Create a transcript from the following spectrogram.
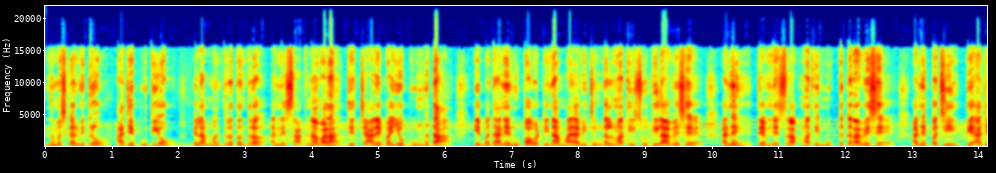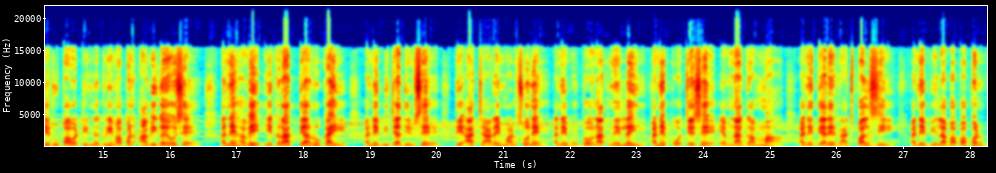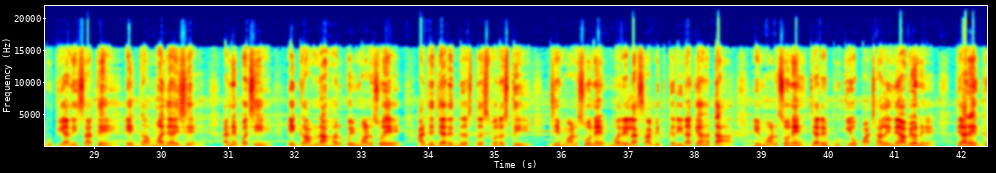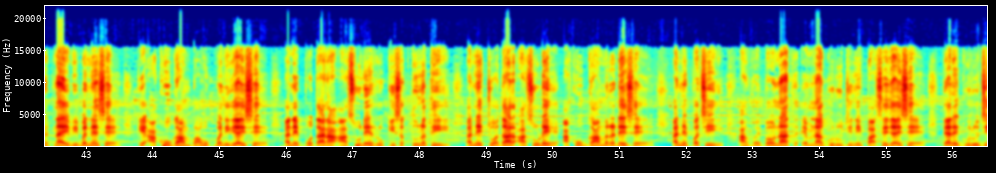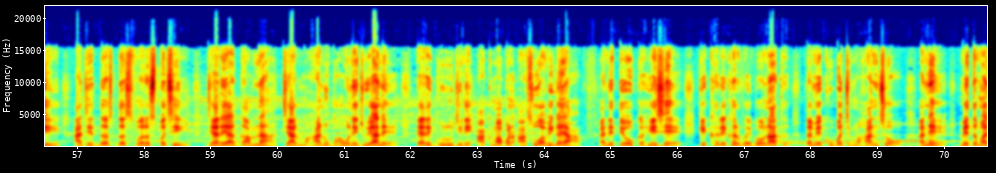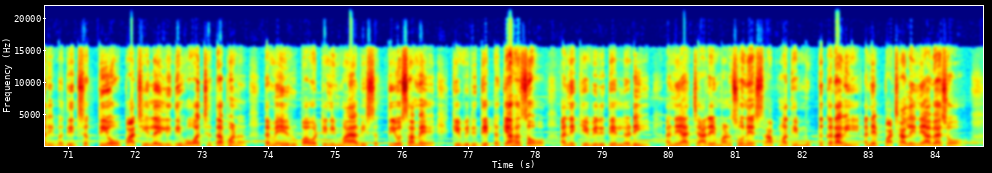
નમસ્કાર મિત્રો આજે ભૂતિયો પેલા મંત્રતંત્ર અને સાધનાવાળા જે ચારે ભાઈઓ ગુમ હતા એ બધાને રૂપાવટીના માયાવી જંગલમાંથી શોધી લાવે છે અને તેમને શ્રાપમાંથી મુક્ત કરાવે છે. અને પછી તે આજે રૂપાવટી નગરીમાં પણ આવી ગયો છે. અને હવે એક રાત ત્યાં રોકાઈ અને બીજા દિવસે તે આ ચારેય માણસોને અને વૈભવનાથને લઈ અને પહોંચે છે એમના ગામમાં. અને ત્યારે રાજપાલસિંહ અને વેલા બાપા પણ ભૂતિયાની સાથે એ ગામમાં જાય છે. અને પછી એ ગામના હર કોઈ માણસોએ આજે જ્યારે દસ દસ વર્ષથી જે માણસોને મરેલા સાબિત કરી નાખ્યા હતા. એ માણસોને જ્યારે ભૂતિયો પાછા લઈને આવ્યો ને, ત્યારે ઘટના એવી બને છે કે આખું ગામ ભાવુક બની જાય છે અને પોતાના આંસુને રોકી શકતું નથી અને ચોધાર આંસુડે આખું ગામ રડે છે. અને પછી આ વૈભવનાથ એમના ગુરુજીની પાસે જાય છે. ત્યારે ગુરુજી આજે દસ દસ વર્ષ પછી જ્યારે આ ગામના ચાર મહાનુભાવોને જોયા ને, ત્યારે ગુરુજીની આંખમાં પણ આંસુ આવી ગયા. અને તેઓ કહે છે કે ખરેખર વૈભવનાથ, તમે ખૂબ જ મહાન છો અને મેં તમારી બધી જ શક્તિઓ પાછી લઈ લીધી હોવા છતાં પણ તમે એ રૂપાવટીની માયાવી શક્તિઓ સામે કેવી રીતે ટક્યા હશો અને કેવી રીતે લડી અને આ ચારેય માણસોને શ્રાપમાંથી મુક્ત કરાવી અને પાછા લઈને આવ્યા છો?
